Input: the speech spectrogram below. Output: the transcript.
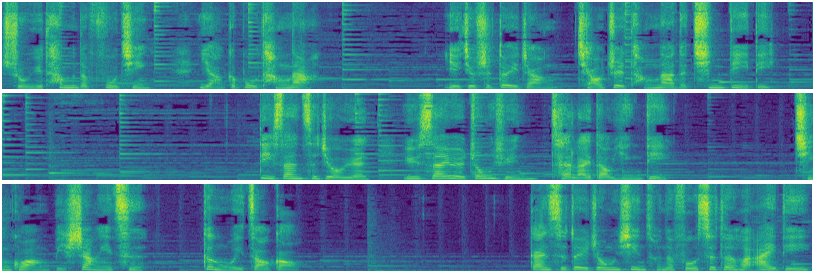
属于他们的父亲雅各布·唐纳，也就是队长乔治·唐纳的亲弟弟。第三次救援于三月中旬才来到营地，情况比上一次更为糟糕。敢死队中幸存的福斯特和艾迪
